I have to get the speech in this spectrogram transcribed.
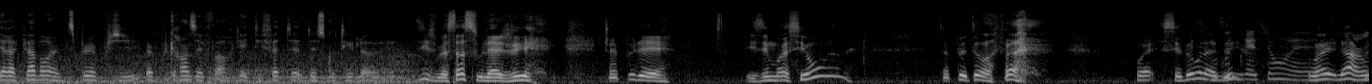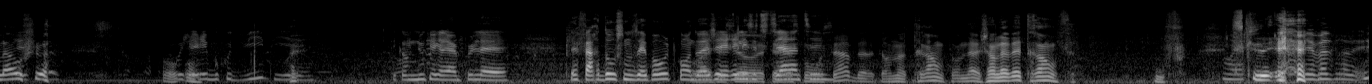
aurait pu avoir un petit peu un plus, grand effort qui a été fait euh, de ce côté-là. Je me sens soulagé. J'ai un peu des, émotions, mais c'est un peu tough. Ouais, c'est drôle à Beaucoup de dire. pression. euh, Ouais, là, on lâche. là. faut Oh, oh. gérer beaucoup de vie, puis euh, c'est comme nous qui avons un peu le, le fardeau sur nos épaules, puis qu'on doit Ouais, gérer ça, les on étudiants, tu sais. responsable. On a 30. on a- J'en avais 30. Ouf. Ouais. Excusez. Il n'y a pas de problème.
